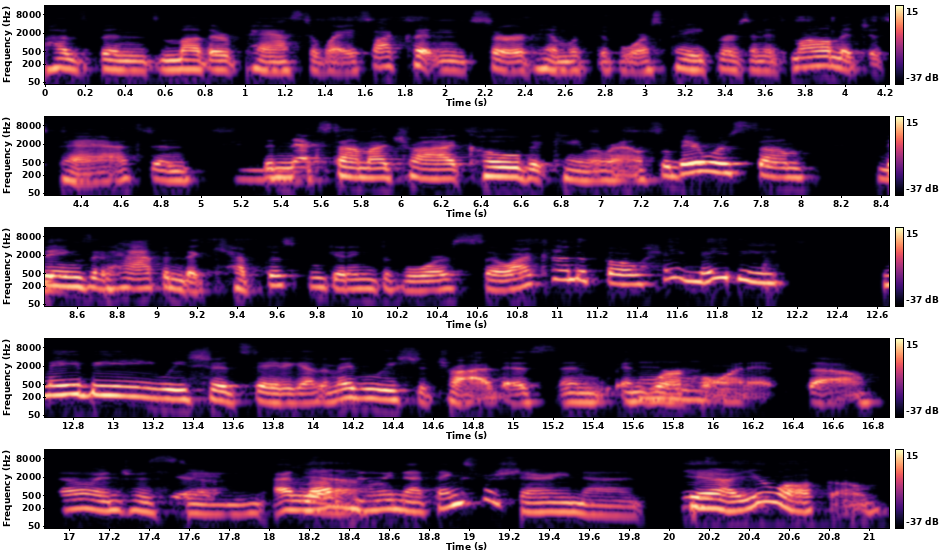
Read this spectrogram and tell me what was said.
husband's mother passed away. So I couldn't serve him with divorce papers, and his mom had just passed. And the Mm. next time I tried, COVID came around. So there were some things that happened that kept us from getting divorced. So I kind of thought, hey, maybe maybe we should stay together. Maybe we should try this and, and yeah. work on it. So, oh, interesting. Yeah. I love yeah. knowing that. Thanks for sharing that. Yeah, you're welcome.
